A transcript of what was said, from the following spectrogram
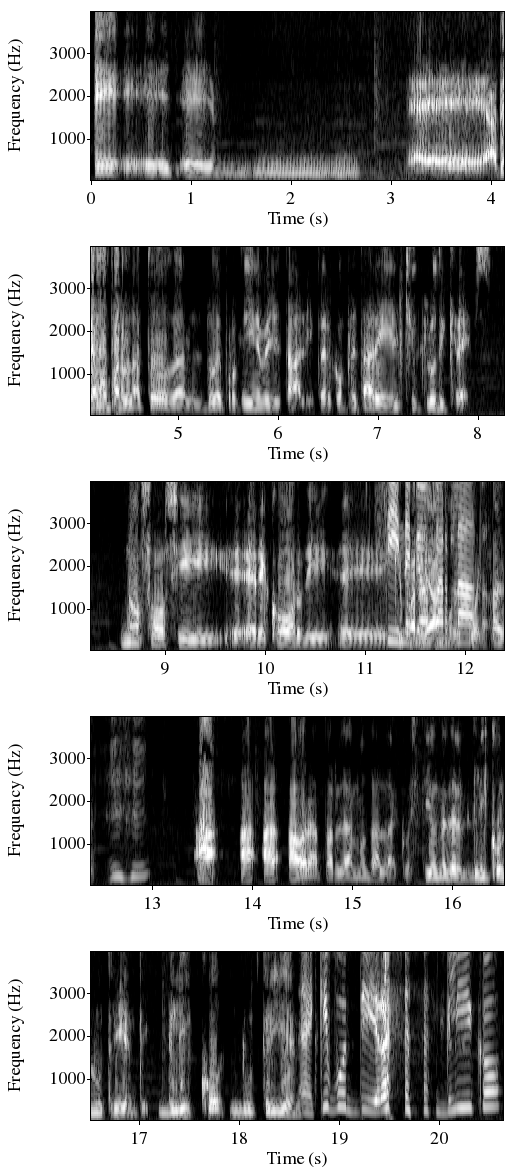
e, e, e eh, abbiamo parlato di due proteine vegetali per completare il ciclo di Krebs non so se eh, ricordi eh, sì, ne abbiamo parlato. Questa... Mm-hmm. Ah, ah, ah, ora parliamo della questione del gliconutrienti. Gliconutrienti. Eh, che vuol dire? glico?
